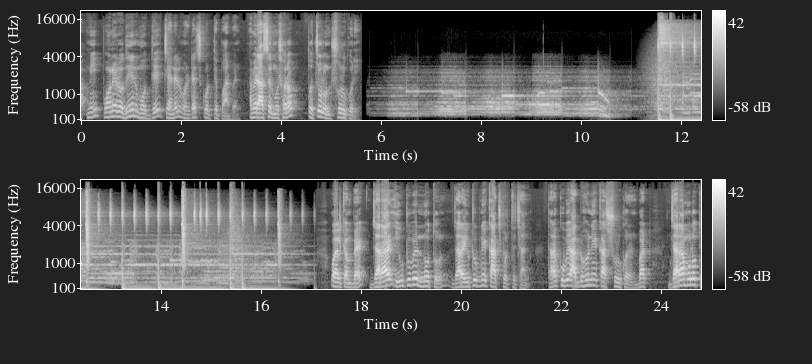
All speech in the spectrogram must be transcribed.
আপনি পনেরো দিনের মধ্যে চ্যানেল মনিটাইজ করতে পারবেন। আমি রাসেল মোশারফ তো চলুন শুরু করি। ওয়েলকাম ব্যাক যারা ইউটিউবে নতুন, যারা ইউটিউব নিয়ে কাজ করতে চান, তারা খুবই আগ্রহ নিয়ে কাজ শুরু করেন। বাট যারা মূলত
